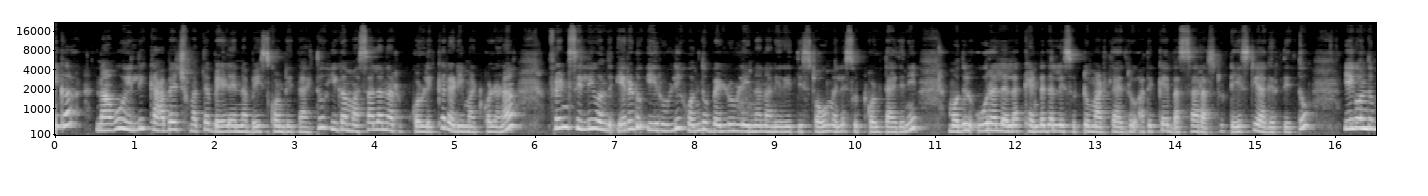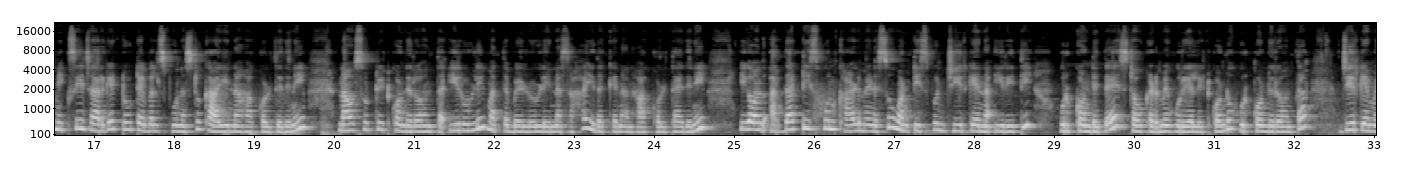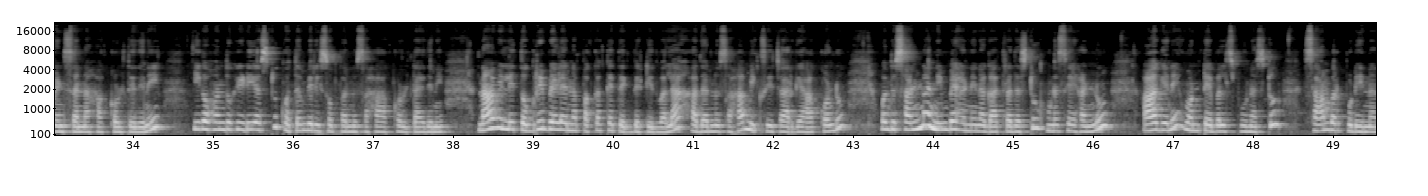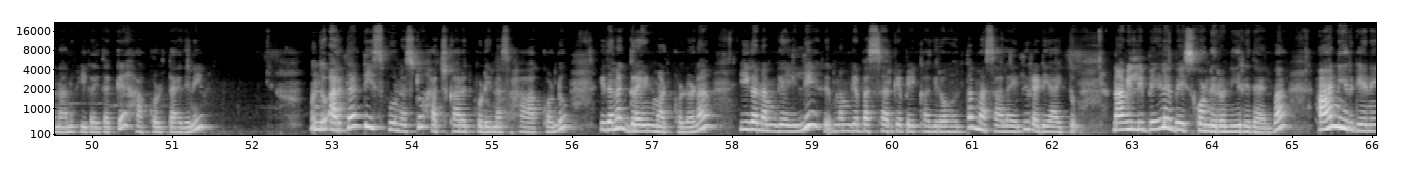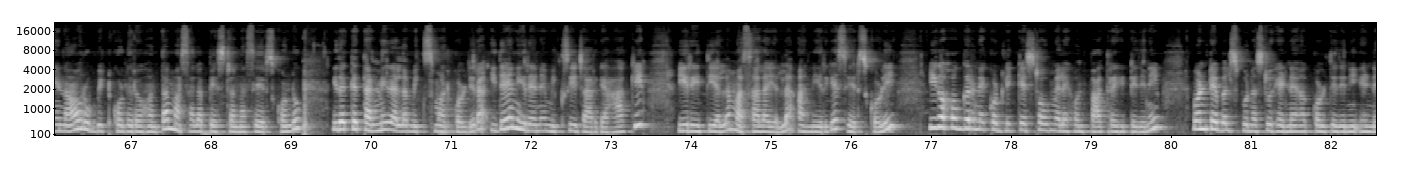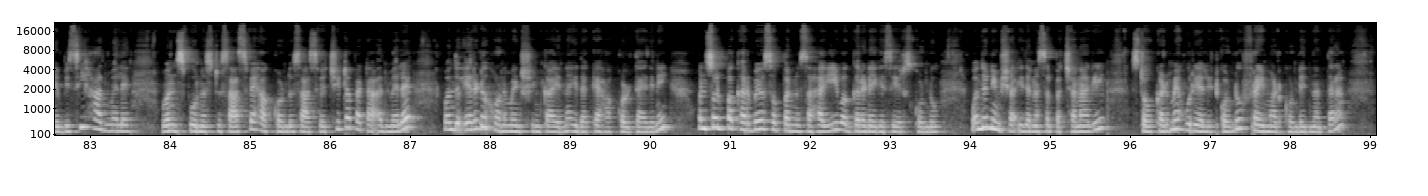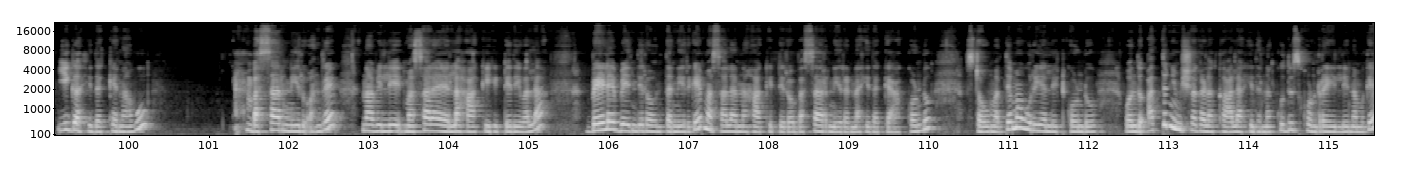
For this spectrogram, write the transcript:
ಈಗ ನಾವು ಇಲ್ಲಿ ಕ್ಯಾಬೇಜ್ ಮತ್ತು ಬೇಳೆಯನ್ನು ಬೇಯಿಸ್ಕೊಂಡಿದ್ದಾಯಿತು. ಈಗ ಮಸಾಲನ ರುಬ್ಕೊಳ್ಳಿಕ್ಕೆ ರೆಡಿ ಮಾಡ್ಕೊಳ್ಳೋಣ. ಫ್ರೆಂಡ್ಸ್ ಇಲ್ಲಿ ಒಂದು ಎರಡು ಈರುಳ್ಳಿ, ಒಂದು ಬೆಳ್ಳುಳ್ಳಿನ ನಾನು ಈ ರೀತಿ ಸ್ಟವ್ ಮೇಲೆ ಸುಟ್ಕೊಳ್ತಾ ಇದ್ದೀನಿ. ಮೊದಲು ಊರಲ್ಲೆಲ್ಲ ಕೆಂಡದಲ್ಲಿ ಸುಟ್ಟು ಮಾಡ್ತಾಯಿದ್ರು ಅದಕ್ಕೆ ಬಸ್ಸಾರು ಅಷ್ಟು ಟೇಸ್ಟಿಯಾಗಿರ್ತಿತ್ತು ಈಗ ಒಂದು ಮಿಕ್ಸಿ ಜಾರ್ಗೆ ಟೂ ಟೇಬಲ್ ಸ್ಪೂನಷ್ಟು ಕಾಯಿನ ಹಾಕ್ಕೊಳ್ತಿದ್ದೀನಿ. ನಾವು ಸುಟ್ಟಿಟ್ಕೊಂಡಿರೋ ಅಂಥ ಈರುಳ್ಳಿ ಮತ್ತು ಬೆಳ್ಳುಳ್ಳಿನ ಸಹ ಇದಕ್ಕೆ ನಾನು ಹಾಕ್ಕೊಳ್ತಾ ಇದ್ದೀನಿ. ಈಗ ಒಂದು ಅರ್ಧ ಟೀ ಸ್ಪೂನ್ ಕಾಳು ಮೆಣಸು, ಒಂದು ಟೀ ಸ್ಪೂನ್ ಜೀರಿಗೆನ ಈ ರೀತಿ ಹುರ್ಕೊಂಡಿದ್ದೆ. ಸ್ಟವ್ ಕಡಿಮೆ ಹುರಿಯಲ್ಲಿಟ್ಕೊಂಡು ಹುರ್ಕೊಂಡಿರೋವಂಥ ಜೀರಿಗೆ ಮೆಣಸನ್ನು ಹಾಕ್ಕೊಳ್ತಿದ್ದೀನಿ. ಈಗ ಒಂದು ಹಿಡಿಯಷ್ಟು ಕೊತ್ತಂಬರಿ ಸೊಪ್ಪನ್ನು ಸಹ ಹಾಕ್ಕೊಳ್ತಾ ಇದ್ದೀನಿ. ನಾವಿಲ್ಲಿ ತೊಗರಿ ಬೇಳೆನ ಪಕ್ಕಕ್ಕೆ ತೆಗೆದಿಟ್ಟಿದ್ವಲ್ಲ, ಅದನ್ನು ಸಹ ಮಿಕ್ಸಿ ಜಾರ್ಗೆ ಹಾಕ್ಕೊಂಡು ಒಂದು ಸಣ್ಣ ನಿಂಬೆ ಹಣ್ಣಿನ ಗಾತ್ರದಷ್ಟು ಹುಣಸೆ ಹಣ್ಣು, ಹಾಗೆಯೇ ಒಂದು ಟೇಬಲ್ ಸ್ಪೂನಷ್ಟು ಸಾಂಬಾರು ಪುಡಿಯನ್ನು ನಾನು ಈಗ ಇದಕ್ಕೆ ಹಾಕ್ಕೊಳ್ತಾ ಇದ್ದೀನಿ. ಒಂದು ಅರ್ಧ ಟೀ ಸ್ಪೂನಷ್ಟು ಹಚ್ಕಾರದ ಪುಡಿನ ಸಹ ಹಾಕ್ಕೊಂಡು ಇದನ್ನು ಗ್ರೈಂಡ್ ಮಾಡ್ಕೊಳ್ಳೋಣ. ಈಗ ನಮಗೆ ಇಲ್ಲಿ, ನಮಗೆ ಬಸ್ಸಾರಿಗೆ ಬೇಕಾಗಿರೋವಂಥ ಮಸಾಲ ಇಲ್ಲಿ ರೆಡಿ ಆಯಿತು. ನಾವಿಲ್ಲಿ ಬೇಳೆ ಬೇಯಿಸ್ಕೊಂಡಿರೋ ನೀರಿದೆ ಅಲ್ವಾ? ಆ ನೀರಿಗೇನೆ ನಾವು ರುಬ್ಬಿಟ್ಕೊಂಡಿರೋ ಅಂಥ ಮಸಾಲ ಪೇಸ್ಟನ್ನು ಸೇರಿಸ್ಕೊಂಡು ಇದಕ್ಕೆ ತಣ್ಣೀರೆಲ್ಲ ಮಿಕ್ಸ್ ಮಾಡ್ಕೊಳ್ದಿರ. ಇದೇ ನೀರೇ ಮಿಕ್ಸಿ ಜಾರ್ಗೆ ಹಾಕಿ ಈ ರೀತಿ ಎಲ್ಲ ಮಸಾಲ ಎಲ್ಲ ಆ ನೀರಿಗೆ ಸೇರಿಸ್ಕೊಳ್ಳಿ. ಈಗ ಒಗ್ಗರಣೆ ಕೊಡಲಿಕ್ಕೆ ಸ್ಟವ್ ಮೇಲೆ ಒಂದು ಪಾತ್ರೆ ಇಟ್ಟಿದ್ದೀನಿ. ಒಂದು ಟೇಬಲ್ ಸ್ಪೂನಷ್ಟು ಎಣ್ಣೆ ಹಾಕ್ಕೊಳ್ತಿದ್ದೀನಿ. ಎಣ್ಣೆ ಬಿಸಿ ಆದಮೇಲೆ ಒಂದು ಸ್ಪೂನಷ್ಟು ಸಾಸಿವೆ ಹಾಕ್ಕೊಂಡು ಸಾಸಿವೆ ಚಿಟಪಟ ಆದಮೇಲೆ ಒಂದು ಎರಡು ಒಣಮೆಣ್ಸಿನ್ಕಾಯನ್ನು ಇದಕ್ಕೆ ಹಾಕ್ಕೊಳ್ತಾ ಇದ್ದೀನಿ. ಒಂದು ಸ್ವಲ್ಪ ಕರಿಬೇವು ಸೊಪ್ಪನ್ನು ಸಹ ಈ ಒಗ್ಗರಣೆಗೆ ಸೇರಿಸ್ಕೊಂಡು ಒಂದು ನಿಮಿಷ ಇದನ್ನು ಸ್ವಲ್ಪ ಚೆನ್ನಾಗಿ ಸ್ಟವ್ ಕಡಿಮೆ ಹುರಿಯಲ್ಲಿಟ್ಕೊಂಡು ಫ್ರೈ ಮಾಡಿಕೊಂಡಿದ ನಂತರ ಈಗ ಇದಕ್ಕೆ ನಾವು ಬಸ್ಸಾರು ನೀರು ಅಂದರೆ ನಾವಿಲ್ಲಿ ಮಸಾಲೆ ಎಲ್ಲ ಹಾಕಿ ಇಟ್ಟಿದ್ದೀವಲ್ಲ ಬೇಳೆ ಬೆಂದಿರೋ ಅಂಥ ನೀರಿಗೆ ಮಸಾಲಾನ ಹಾಕಿಟ್ಟಿರೋ ಬಸ್ಸಾರು ನೀರನ್ನು ಇದಕ್ಕೆ ಹಾಕ್ಕೊಂಡು ಸ್ಟವ್ ಮಧ್ಯಮ ಉರಿಯಲ್ಲಿಟ್ಕೊಂಡು ಒಂದು ಹತ್ತು ನಿಮಿಷಗಳ ಕಾಲ ಇದನ್ನು ಕುದಿಸ್ಕೊಂಡ್ರೆ ಇಲ್ಲಿ ನಮಗೆ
